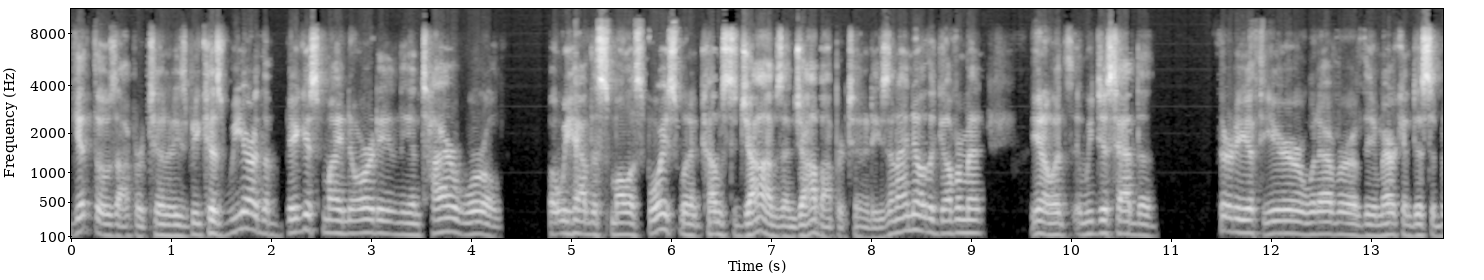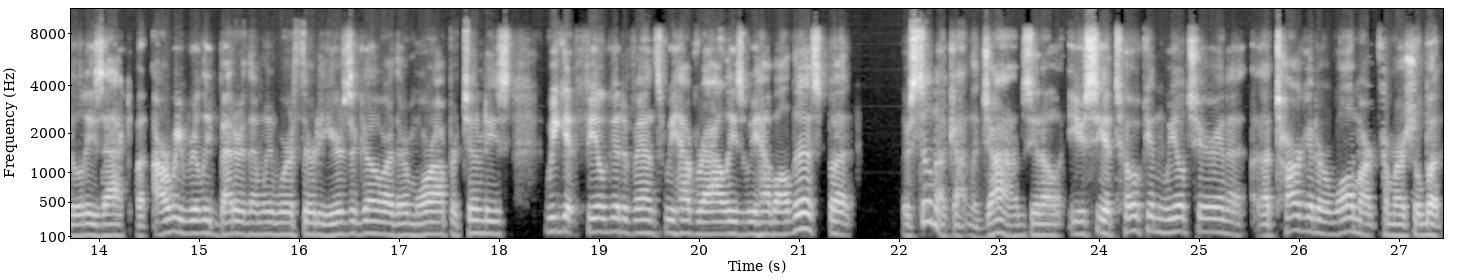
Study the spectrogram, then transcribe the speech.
get those opportunities because we are the biggest minority in the entire world but we have the smallest voice when it comes to jobs and job opportunities and i know the government you know it's we just had the 30th year or whatever of the American Disabilities Act, but are we really better than we were 30 years ago? Are there more opportunities? We get feel good events, we have rallies, we have all this, but they're still not gotten the jobs. You know, you see a token wheelchair in a, a, Target or Walmart commercial, but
